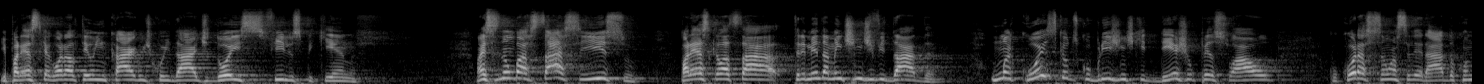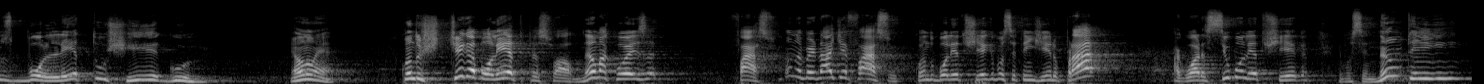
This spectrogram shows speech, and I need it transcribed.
e parece que agora ela tem o encargo de cuidar de dois filhos pequenos. Mas se não bastasse isso, parece que ela está tremendamente endividada. Uma coisa que eu descobri, gente, que deixa o pessoal com o coração acelerado quando os boletos chegam. É ou não é? Quando chega boleto, pessoal, não é uma coisa fácil. Não, na verdade é fácil. Quando o boleto chega e você tem dinheiro para. Agora, se o boleto chega e você não tem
